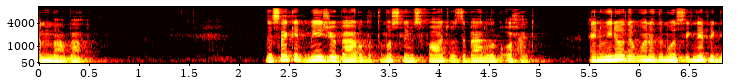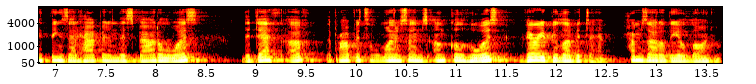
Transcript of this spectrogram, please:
أما بعد The second major battle that the Muslims fought was the Battle of Uhud. And we know that one of the most significant things that happened in this battle was the death of the Prophet's uncle who was very beloved to him, Hamza radiallahu anhu.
